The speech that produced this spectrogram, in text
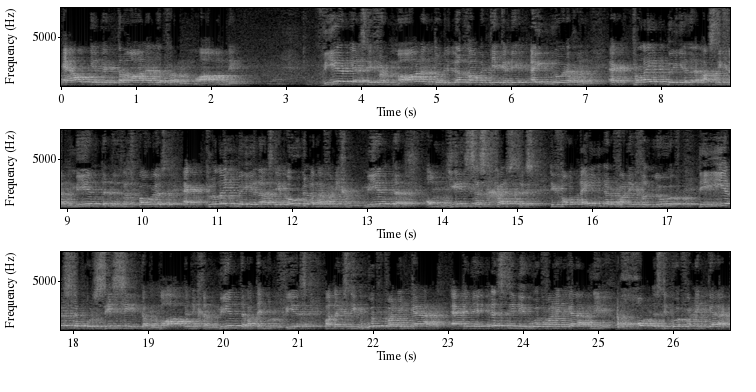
elkeen met trane te vermaan nie." Weereens die vermaaning tot die liggaam beteken die uitnodiging. Ek pleit by julle as die gemeente, dit was Paulus, ek pleit by julle as die ouderlinge van die gemeente om Jesus Christus, die volëinder van die geloof, die eerste posisie te maak in die gemeente wat hy moet wees, want hy is die hoof van die kerk. Ek en jy is nie die hoof van die kerk nie. God is die hoof van die kerk.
